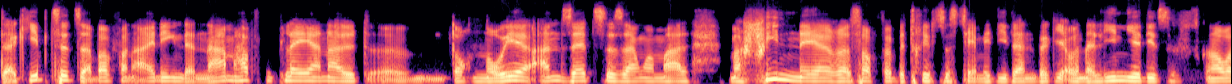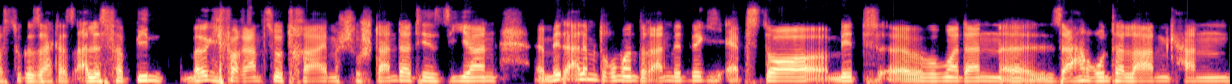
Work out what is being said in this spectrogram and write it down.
da gibt es jetzt aber von einigen der namhaften Playern halt ähm, doch neue Ansätze, sagen wir mal, maschinennähere Softwarebetriebssysteme, die dann wirklich auch in der Linie, dieses, genau was du gesagt hast, alles verbinden, wirklich voranzutreiben, zu standardisieren, äh, mit allem drum und dran, mit wirklich App Store, mit, äh, wo man dann äh, Sachen runterladen kann,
